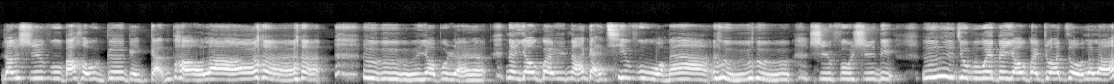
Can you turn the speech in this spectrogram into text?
让师傅把猴哥给赶跑了，嗯，要不然那妖怪哪敢欺负我们啊？师傅师弟，嗯，就不会被妖怪抓走了啦。啊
